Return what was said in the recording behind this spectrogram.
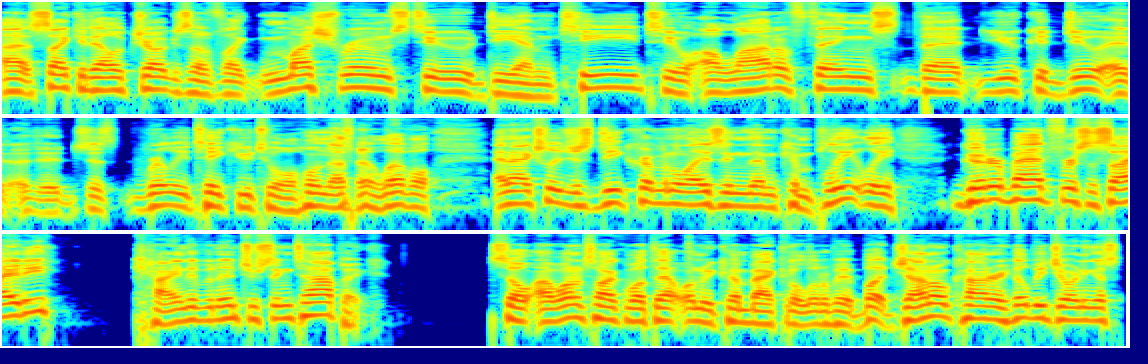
uh, psychedelic drugs of like mushrooms to DMT to a lot of things that you could do. It, it just really take you to a whole nother level and actually just decriminalizing them completely. Good or bad for society? Kind of an interesting topic. So I want to talk about that when we come back in a little bit. But John O'Connor, he'll be joining us,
